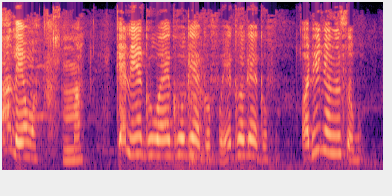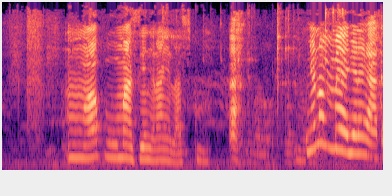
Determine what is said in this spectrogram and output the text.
ọla ịnwa mma ke na ịgụwa ego gị egofu ego gị egofu ọ dị inye nsogbu mm, ọkwụ maasị enyere anyị la skuul ah. nyere m enyere ya aka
